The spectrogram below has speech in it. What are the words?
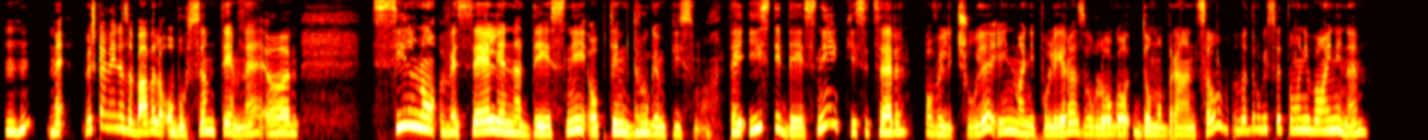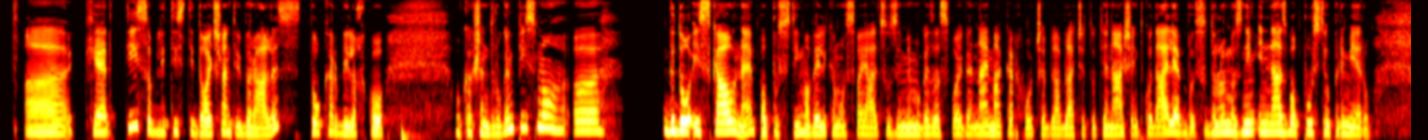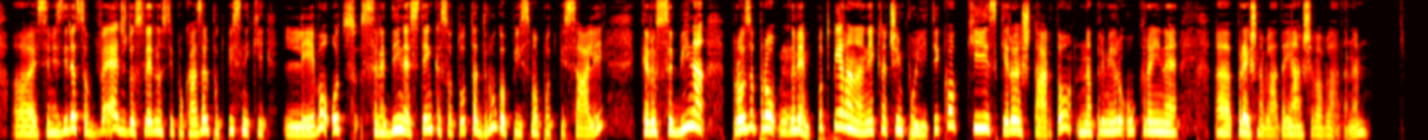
Mhm. Me, veš, kaj me je zabavalo ob vsem tem? ne, Um, silno veselje na desni ob tem drugem pismu. Tej isti desni, ki sicer poveličuje in manipulira z vlogo domobrancev v drugi svetovni vojni, ne? Uh, ker ti so bili tisti Deutschland über alles, to, kar bi lahko v kakšnem drugem pismu uh, kdo iskal, ne, popustimo velikemu osvajalcu, vzemimo ga za svojega, najma kar hoče, bla, bla, če tudi je naše in tako dalje, sodelujemo z njim in nas bo pustil v primeru. Uh, se mi zdi, da so več doslednosti pokazali podpisniki levo od sredine, s tem, ker so to ta drugo pismo podpisali, ker vsebina pravzaprav, ne vem, podpira na nek način politiko, ki s katero je štartov, na primeru Ukrajine, uh, prejšnja vlada, Janševa vlada. Ne.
